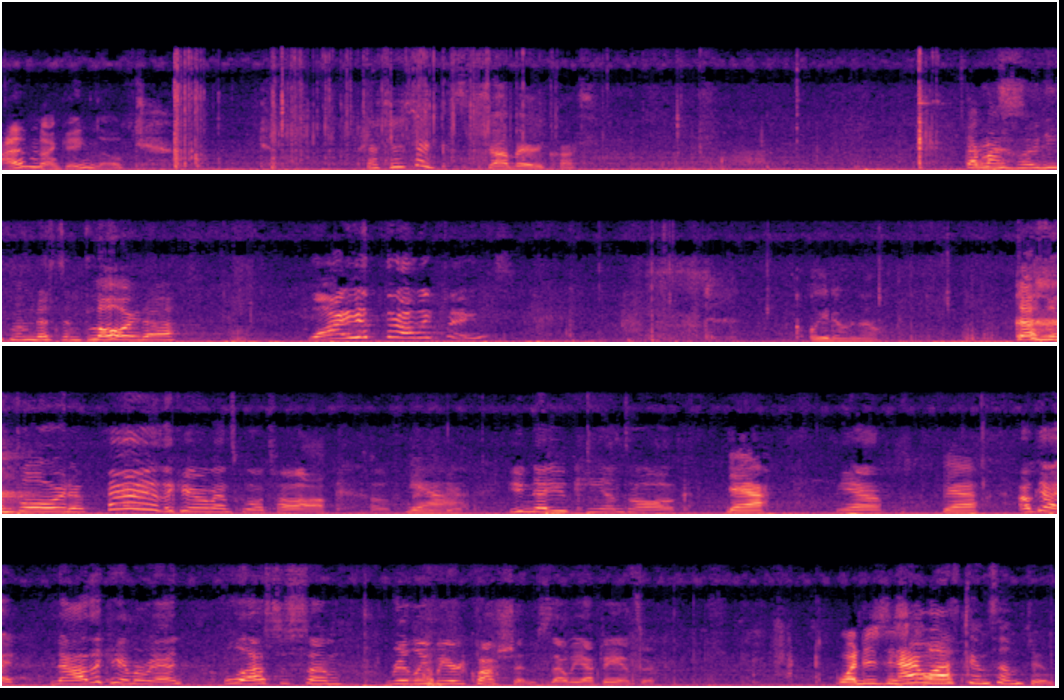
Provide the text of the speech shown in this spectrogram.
I'm not getting those. That tastes like strawberry crush. Got my hoodie from Distant Florida. Why are you throwing things? we don't know. Distant Florida. Hey, the cameraman's gonna talk. Oh, Yeah. You. you know you can talk. Yeah. Yeah. Yeah. Okay, now the cameraman will ask us some really weird questions that we have to answer. What is this And I will ask him some too.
